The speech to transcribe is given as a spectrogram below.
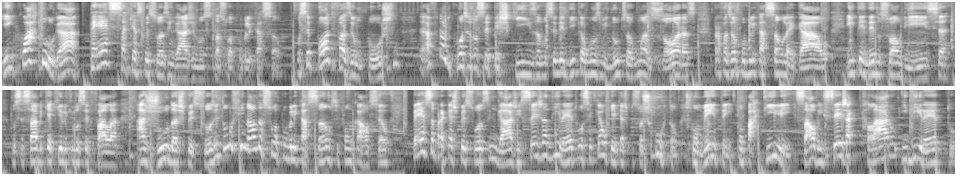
E em quarto lugar, peça que as pessoas engajem no, na sua publicação. Você pode fazer um post, é, afinal de contas você pesquisa, você dedica alguns minutos, algumas horas para fazer uma publicação legal, entendendo sua audiência. Você sabe que aquilo que você fala ajuda as pessoas. Então no final da sua publicação, se for um carrossel, peça para que as pessoas engajem, seja direto. Você quer o quê? Que as pessoas curtam, comentem, compartilhem, salvem, seja claro e direto.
